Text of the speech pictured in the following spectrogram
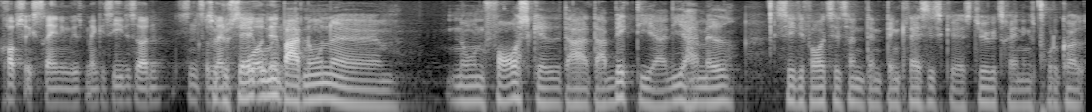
kropsvæksttræning, hvis man kan sige det sådan. sådan så, så man du ser ikke umiddelbart den... nogen, øh, nogen forskelle, der, der er vigtigere lige at have med, set i forhold til sådan den, den klassiske øh, styrketræningsprotokol?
